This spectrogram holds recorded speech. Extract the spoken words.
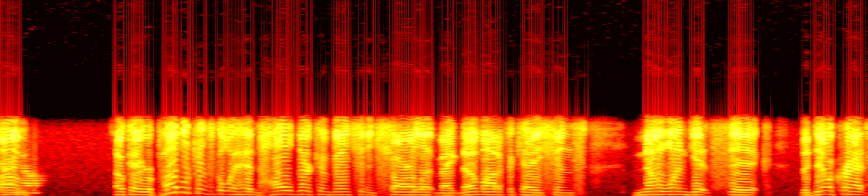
Um, okay. Republicans go ahead and hold their convention in Charlotte, make no modifications no one gets sick. The Democrats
